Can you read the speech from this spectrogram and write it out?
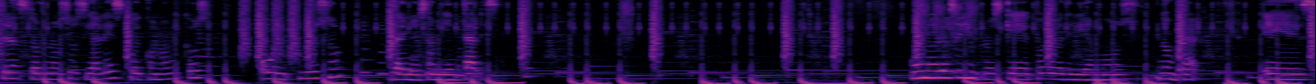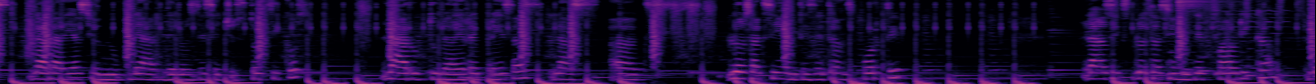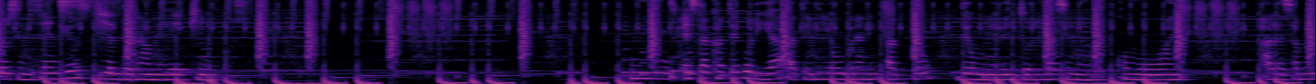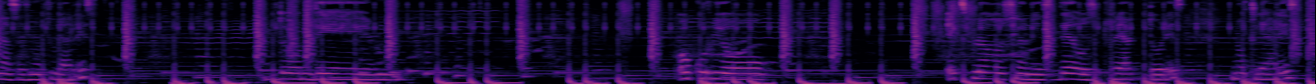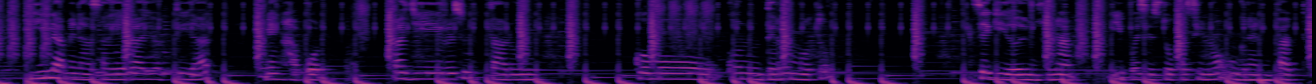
trastornos sociales o económicos o incluso daños ambientales. Uno de los ejemplos que podríamos nombrar es la radiación nuclear de los desechos tóxicos, la ruptura de represas, las los accidentes de transporte, las explotaciones de fábrica, los incendios y el derrame de químicos. Mm, esta categoría ha tenido un gran impacto de un evento relacionado como a, a las amenazas naturales, donde mm, ocurrió explosiones de dos reactores nucleares y la amenaza de radioactividad en Japón. Allí resultaron como con un terremoto seguido de un tsunami y pues esto ocasionó un gran impacto.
